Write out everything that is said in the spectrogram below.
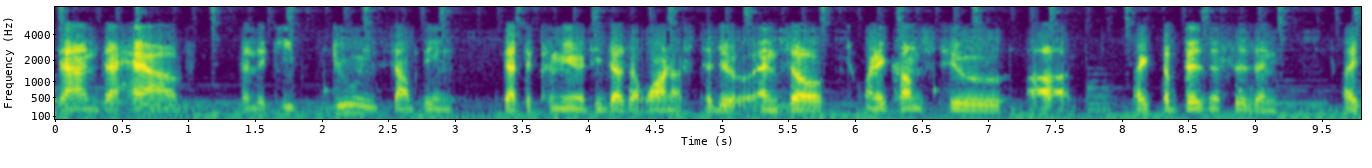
than to have than to keep doing something that the community doesn't want us to do. And so when it comes to uh, like the businesses and like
